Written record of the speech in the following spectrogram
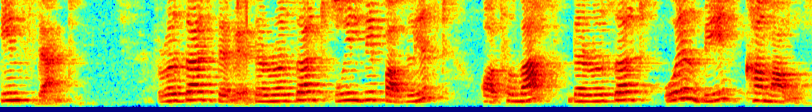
instant result দেবে। The result will be published অথবা the result will be come out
